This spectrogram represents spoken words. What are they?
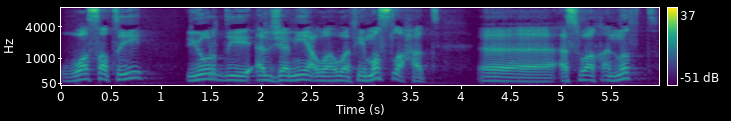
وسطي يرضي الجميع وهو في مصلحة أسواق النفط؟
